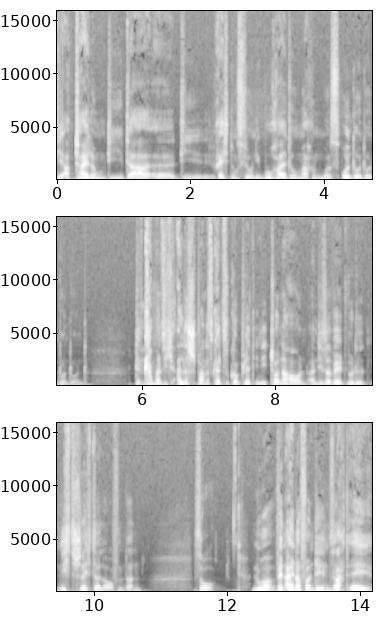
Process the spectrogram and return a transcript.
die Abteilung, die da äh, die Rechnungsführung, die Buchhaltung machen muss und, und, und, und, und. Das kann man sich alles spannen, das kannst du komplett in die Tonne hauen. An dieser Welt würde nichts schlechter laufen dann. So, nur, wenn einer von denen sagt, ey,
